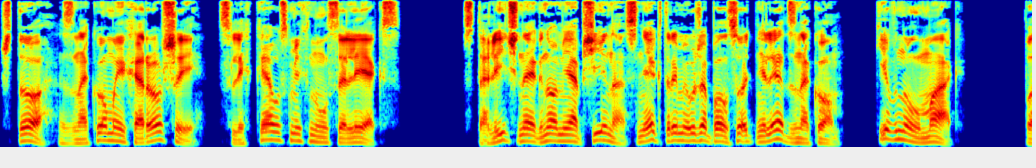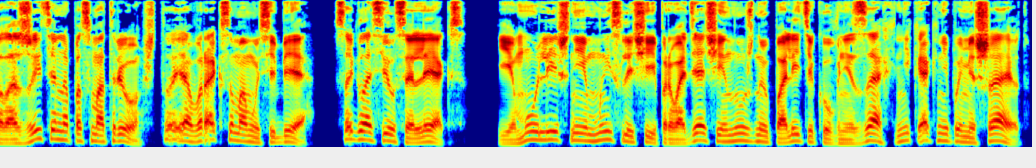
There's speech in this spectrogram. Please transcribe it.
«Что, знакомые хорошие?» — слегка усмехнулся Лекс. «Столичная гномья община, с некоторыми уже полсотни лет знаком», — кивнул маг. «Положительно посмотрю, что я враг самому себе», — согласился Лекс. Ему лишние мыслящие, проводящие нужную политику в низах, никак не помешают.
